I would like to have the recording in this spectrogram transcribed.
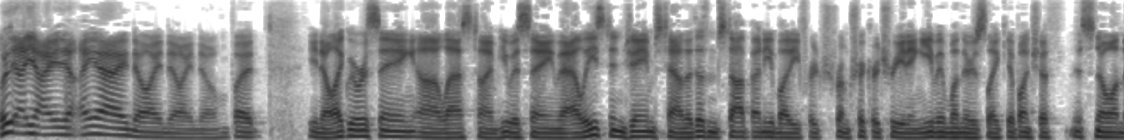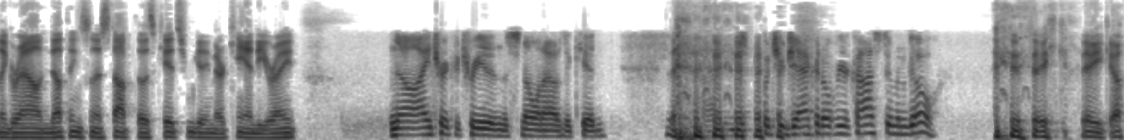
Well, yeah, yeah, yeah, yeah, I know, I know, I know, but you know, like we were saying uh, last time, he was saying that at least in Jamestown, that doesn't stop anybody for, from trick or treating, even when there's like a bunch of snow on the ground. Nothing's going to stop those kids from getting their candy, right? No, I trick or treated in the snow when I was a kid. Uh, put your jacket over your costume and go. there, you, there you go.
